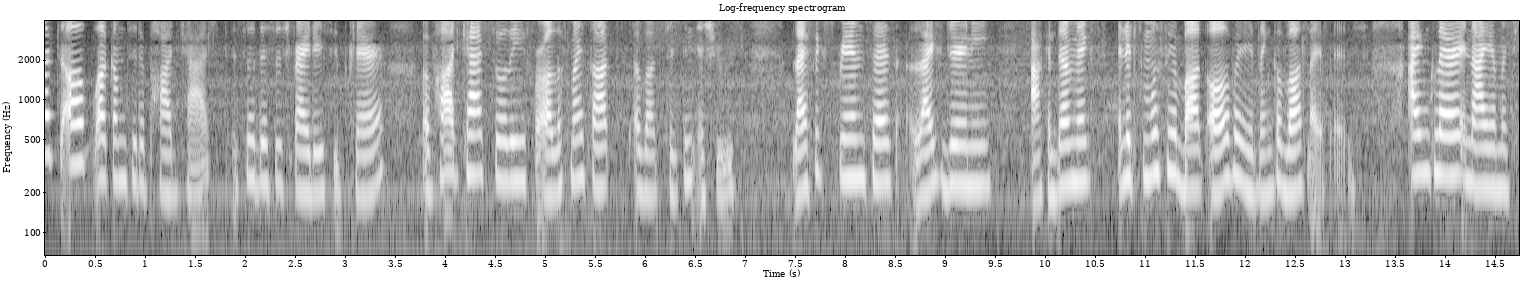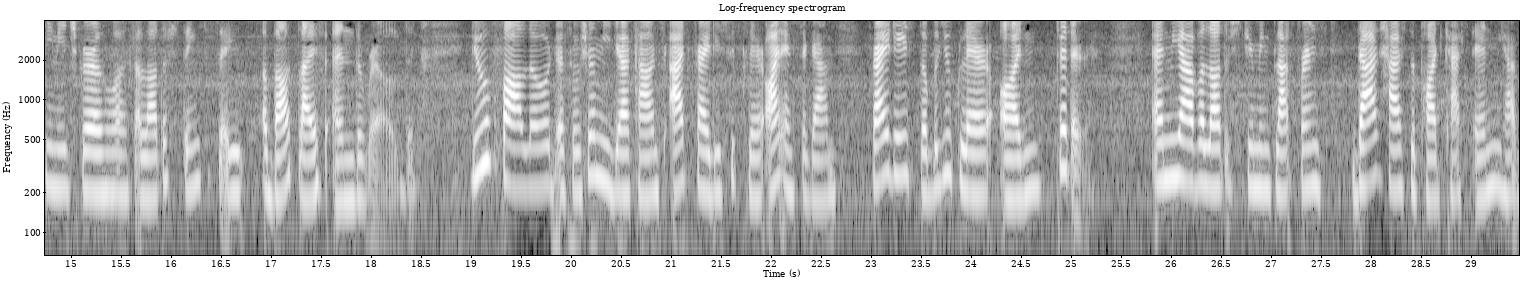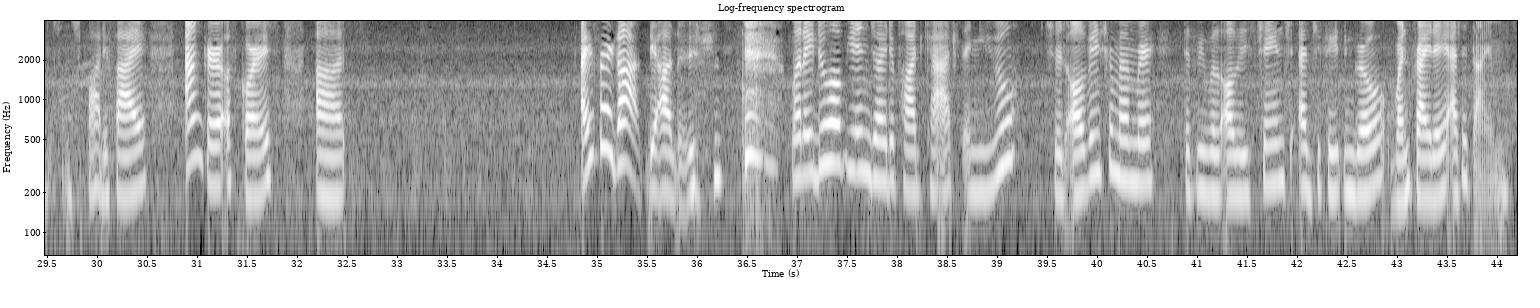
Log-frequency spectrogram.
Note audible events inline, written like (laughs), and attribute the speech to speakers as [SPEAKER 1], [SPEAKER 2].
[SPEAKER 1] what's up? Welcome to the podcast. So, this is Fridays with Claire, a podcast solely for all of my thoughts about certain issues, life experiences, life journey, academics, and it's mostly about all what I think about life is. I'm Claire, and I am a teenage girl who has a lot of things to say about life and the world. Do follow the social media accounts at Fridays with Claire on Instagram, Fridays W Claire on Twitter. And we have a lot of streaming platforms that has the podcast in. We have this on Spotify, Anchor, of course. Uh, I forgot the others. (laughs) but I do hope you enjoy the podcast and you should always remember that we will always change, educate, and grow one Friday at a time.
